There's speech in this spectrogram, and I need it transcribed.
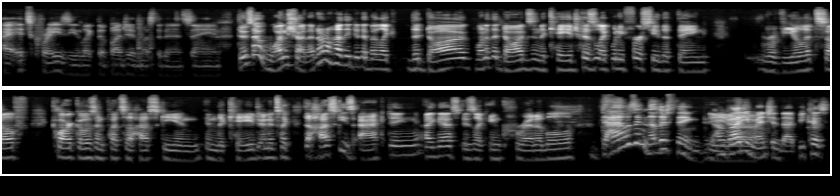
I, it's crazy. Like the budget must have been insane. There's that one shot. I don't know how they did it, but like the dog, one of the dogs in the cage, because like when you first see the thing reveal itself, Clark goes and puts the husky in in the cage, and it's like the husky's acting, I guess, is like incredible. That was another thing. I'm glad you mentioned that because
